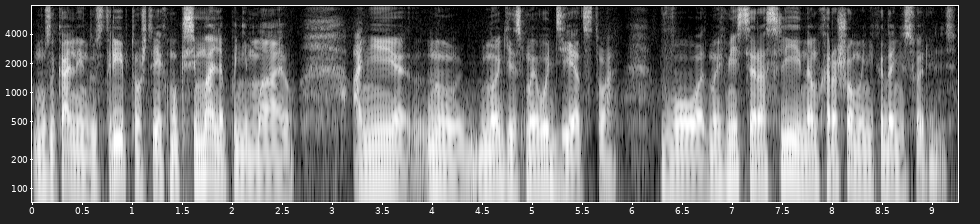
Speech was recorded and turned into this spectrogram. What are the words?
музыкальной индустрии, потому что я их максимально понимаю. Они, ну, многие с моего детства. Вот. Мы вместе росли, и нам хорошо, мы никогда не ссорились.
